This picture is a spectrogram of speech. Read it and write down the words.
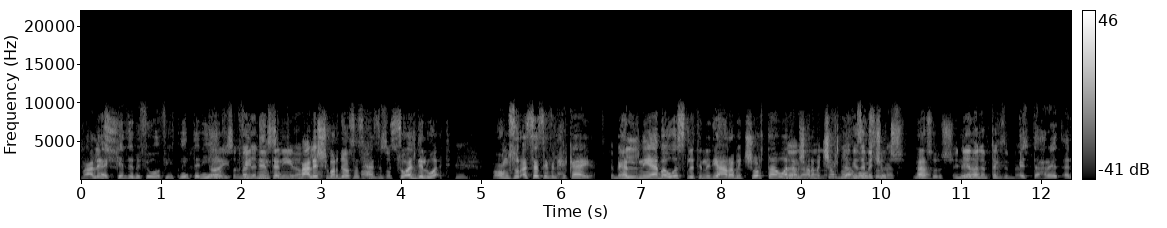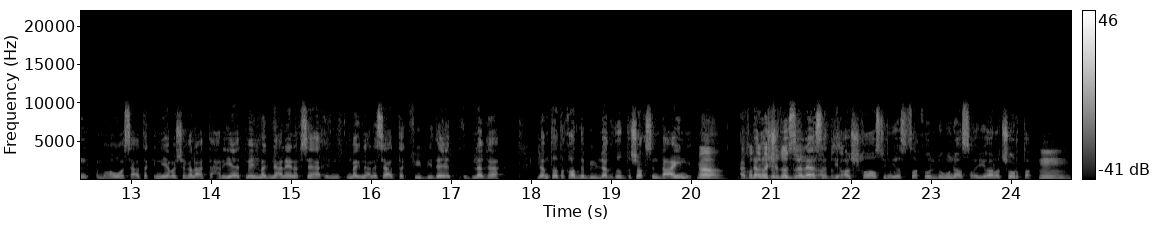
معلش. أكدت إن في في اثنين تانيين طيب في اثنين. تانيين معلش برضه يا أستاذ آه، حازم. السؤال دلوقتي مم. عنصر أساسي في الحكاية تمام. هل النيابة وصلت إن دي عربية شرطة ولا لا، مش لا، عربية لا، شرطة ما لا ما جزمتش. ما وصلتش النيابة آه. لم تجزم بهذا التحريات أن ما هو سعادتك النيابة شغالة على التحريات ما هي المجني عليها نفسها المجني عليها سعادتك في بداية إبلاغها لم تتقدم بإبلاغ ضد شخص بعينه. آه أبلغت تقدمش ضد بالظبط. أشخاص يستقلون سيارة شرطة. امم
